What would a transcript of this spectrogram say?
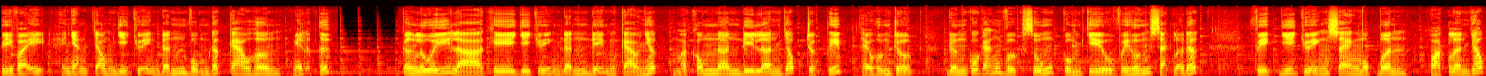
Vì vậy, hãy nhanh chóng di chuyển đến vùng đất cao hơn ngay lập tức. Cần lưu ý là khi di chuyển đến điểm cao nhất mà không nên đi lên dốc trực tiếp theo hướng trượt, đừng cố gắng vượt xuống cùng chiều với hướng sạt lở đất. Việc di chuyển sang một bên hoặc lên dốc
